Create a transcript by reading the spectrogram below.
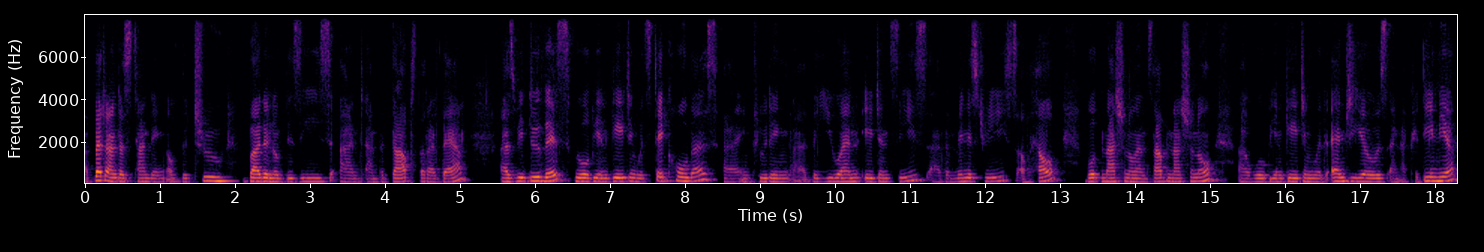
a better understanding of the true burden of disease and, and the gaps that are there. As we do this, we will be engaging with stakeholders, uh, including uh, the UN agencies, uh, the ministries of health, both national and subnational. Uh, we'll be engaging with NGOs and academia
